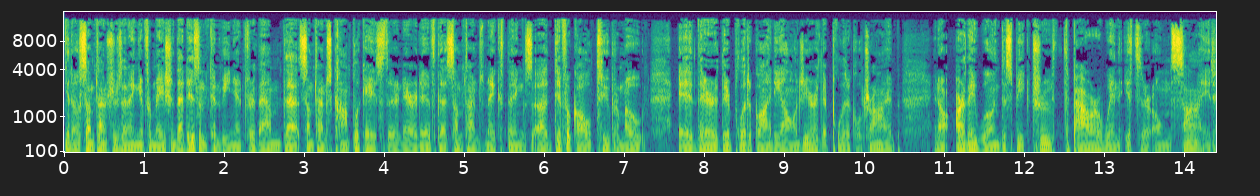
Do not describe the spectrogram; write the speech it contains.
you know, sometimes presenting information that isn't convenient for them, that sometimes complicates their narrative, that sometimes makes things uh, difficult to promote uh, their, their political ideology or their political tribe? You know, are they willing to speak truth to power when it's their own side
